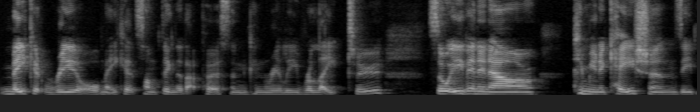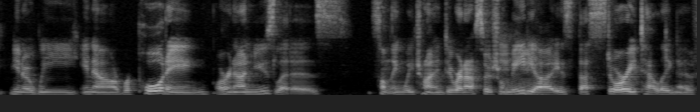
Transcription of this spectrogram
make it real, make it something that that person can really relate to. So even in our communications, you know, we in our reporting or in our newsletters, something we try and do on our social mm-hmm. media is the storytelling of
